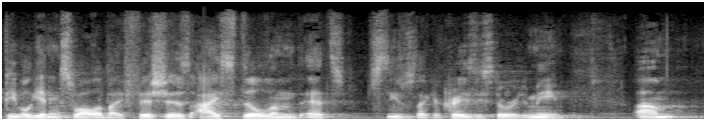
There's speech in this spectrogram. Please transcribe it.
people getting swallowed by fishes. I still am, it seems like a crazy story to me. Um,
